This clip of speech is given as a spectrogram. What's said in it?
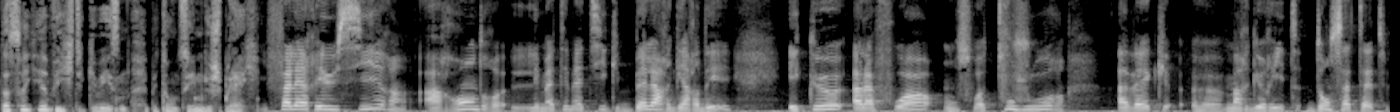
Das sei ihr wichtig gewesen, betont sie im Gespräch. Il fallait réussir à rendre les mathématiques belles à regarder et que, à la fois, on soit toujours avec euh, Marguerite dans sa tête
